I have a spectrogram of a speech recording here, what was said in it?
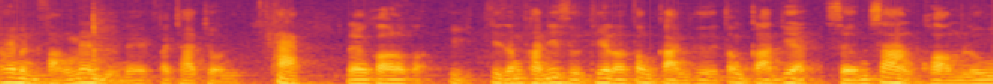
ให้มันฝังแน่นอยู่ในประชาชนครับแล้วก็อีกที่สำคัญที่สุดที่เราต้องการคือต้องการที่จะเสริมสร้างความรู้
